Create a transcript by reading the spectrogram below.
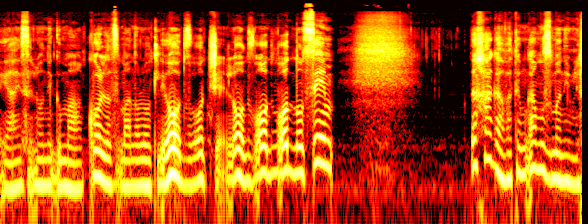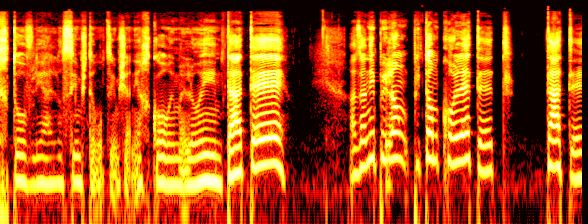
איי, איי, זה לא נגמר. כל הזמן עולות לי עוד ועוד שאלות ועוד ועוד נושאים. דרך אגב, אתם גם מוזמנים לכתוב לי על נושאים שאתם רוצים שאני אחקור עם אלוהים. תתה! אז אני פתאום, פתאום קולטת, תתה,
